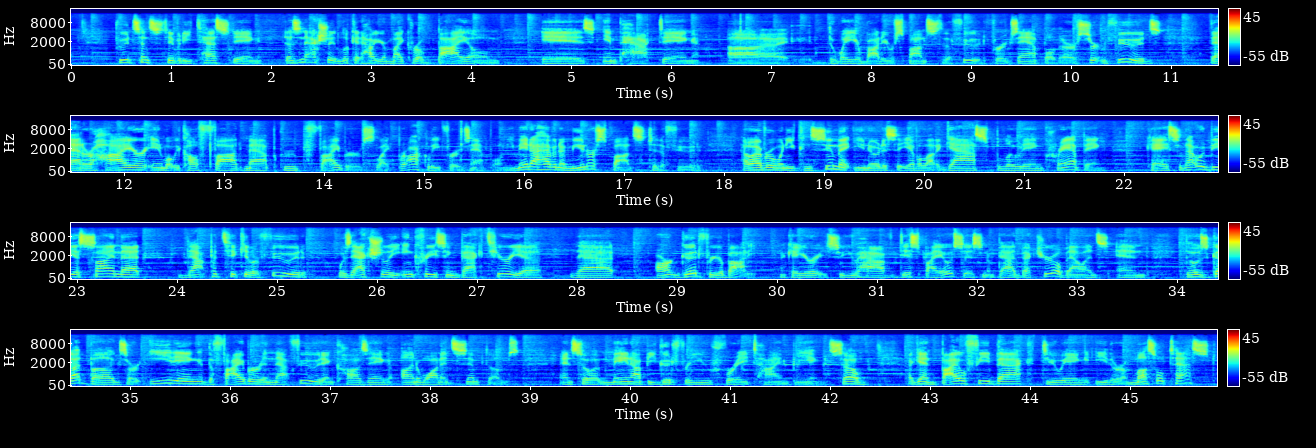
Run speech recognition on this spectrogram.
food sensitivity testing doesn't actually look at how your microbiome is impacting uh, the way your body responds to the food. For example, there are certain foods that are higher in what we call FODMAP group fibers, like broccoli, for example. And you may not have an immune response to the food. However, when you consume it, you notice that you have a lot of gas, bloating, cramping. Okay, so that would be a sign that that particular food was actually increasing bacteria that aren't good for your body. Okay, so you have dysbiosis and a bad bacterial balance, and those gut bugs are eating the fiber in that food and causing unwanted symptoms. And so it may not be good for you for a time being. So, again, biofeedback, doing either a muscle test,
